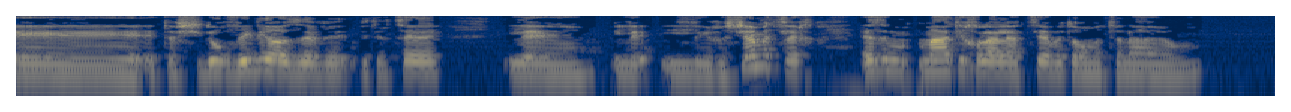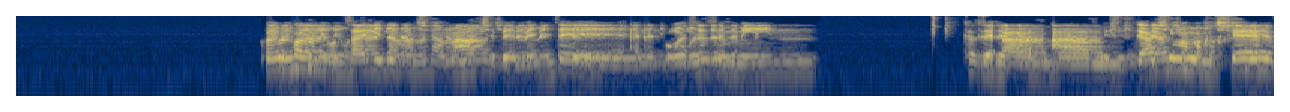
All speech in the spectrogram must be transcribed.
אה, את השידור וידאו הזה ו- ותרצה ל, ל, להירשם אצלך, איזה, מה את יכולה להציע בתור מתנה היום? קודם כל אני רוצה להגיד על מה שאמרת, שבאמת אה, אני קוראת לזה מין כזה המפגש עם המחשב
